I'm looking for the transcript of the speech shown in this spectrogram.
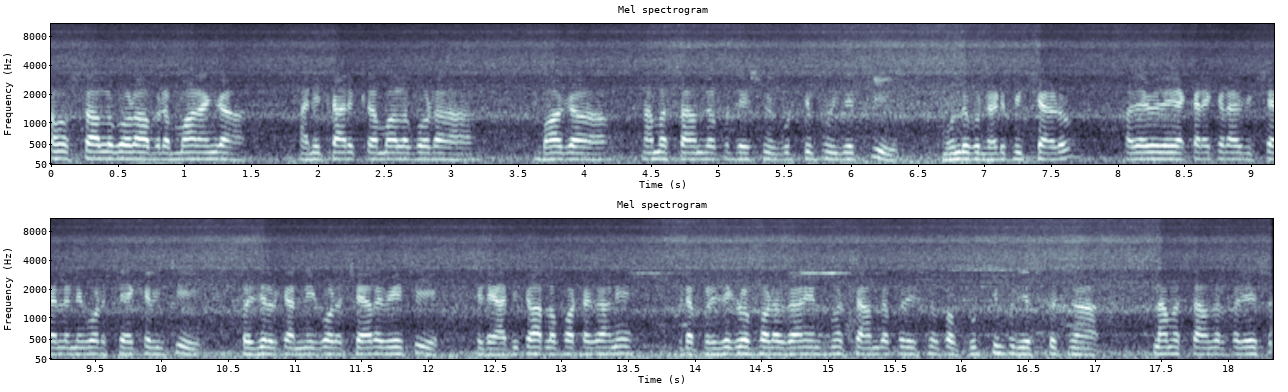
సంవత్సరాలు కూడా బ్రహ్మాండంగా అన్ని కార్యక్రమాలు కూడా బాగా నమస్తే ఆంధ్రప్రదేశ్ని గుర్తింపు తెచ్చి ముందుకు నడిపించాడు. అదేవిధంగా ఎక్కడెక్కడ విషయాలన్నీ కూడా సేకరించి ప్రజలకు అన్నీ కూడా చేరవేసి ఇటు అధికారుల పట్ల కానీ ఇక్కడ ప్రజల పట్ల కానీ నమస్తే ఆంధ్రప్రదేశ్ ఒక గుర్తింపు తీసుకొచ్చిన నమస్తే ఆంధ్రప్రదేశ్.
